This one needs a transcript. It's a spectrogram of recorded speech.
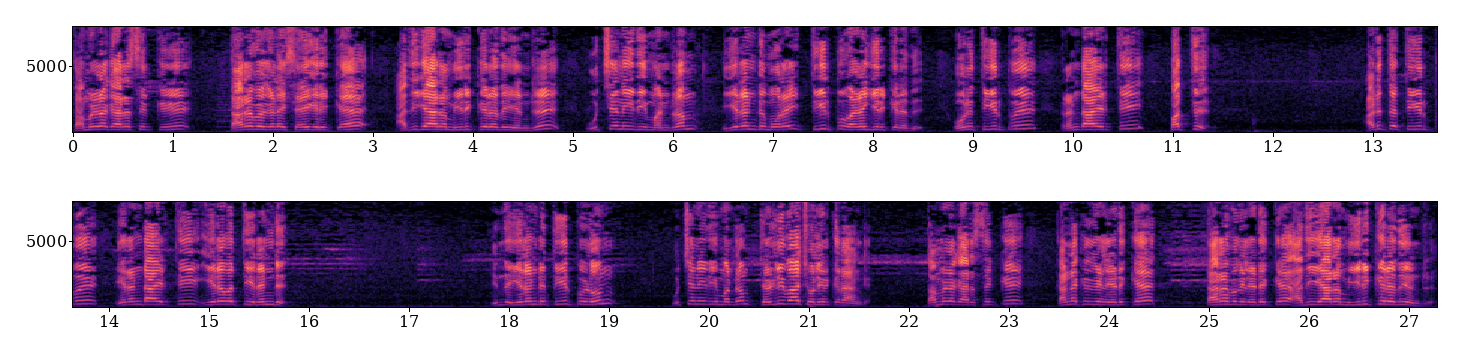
தமிழக அரசுக்கு தரவுகளை சேகரிக்க அதிகாரம் இருக்கிறது என்று உச்சநீதிமன்றம் இரண்டு முறை தீர்ப்பு வழங்கியிருக்கிறது. ஒரு தீர்ப்பு இரண்டாயிரத்தி பத்து. அடுத்த தீர்ப்பு இரண்டாயிரத்தி இருபத்தி ரெண்டு. இந்த இரண்டு தீர்ப்பிலும் உச்சநீதிமன்றம் தெளிவா சொல்லியிருக்கிறாங்க. தமிழக அரசுக்கு கணக்குகள் எடுக்க தரவுகள் எடுக்க அதிகாரம் இருக்கிறது என்று.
